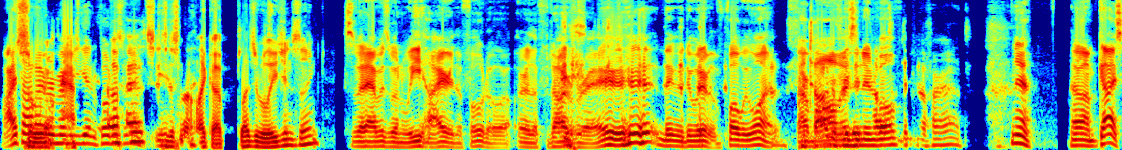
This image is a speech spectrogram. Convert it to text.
I thought we I remember you getting photos. take off hats? Is this not like a Pledge of Allegiance thing? This is what happens when we hire the photo or the photographer. eh? they would do whatever the fuck we want. Our mom isn't didn't tell us involved. Take off our hats. Yeah. Um, guys,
